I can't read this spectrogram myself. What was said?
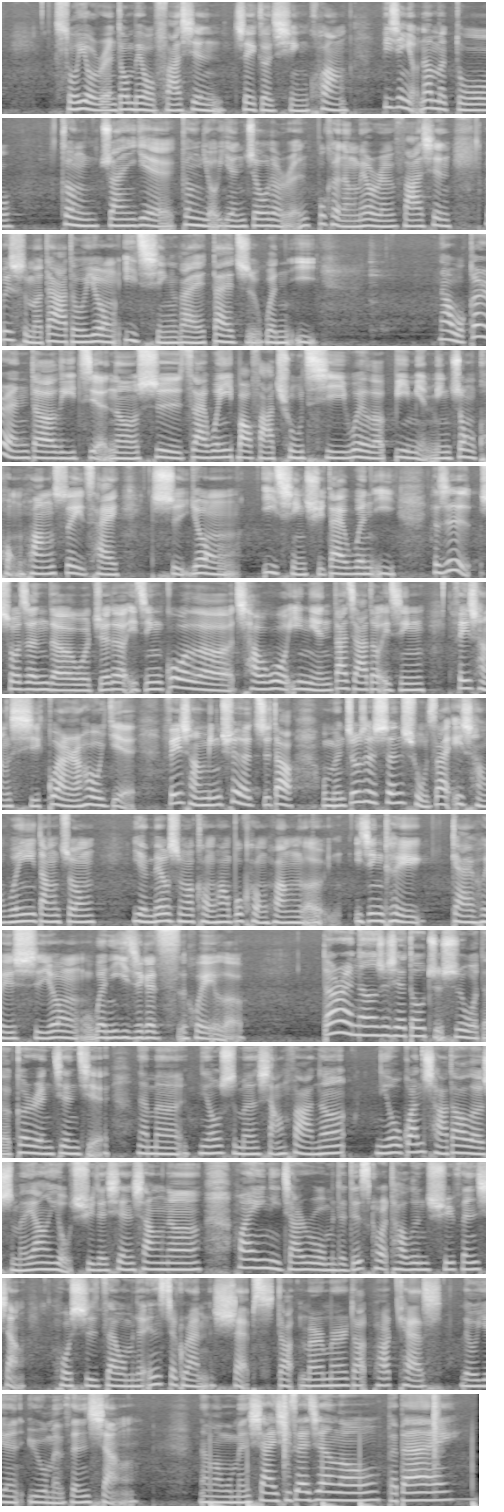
所有人都没有发现这个情况，毕竟有那么多。更专业、更有研究的人，不可能没有人发现为什么大家都用疫情来代指瘟疫。那我个人的理解呢，是在瘟疫爆发初期，为了避免民众恐慌，所以才使用疫情取代瘟疫。可是说真的，我觉得已经过了超过一年，大家都已经非常习惯，然后也非常明确的知道，我们就是身处在一场瘟疫当中。也没有什么恐慌不恐慌了，已经可以改回使用“瘟疫”这个词汇了。当然呢，这些都只是我的个人见解。那么你有什么想法呢？你又观察到了什么样有趣的现象呢？欢迎你加入我们的 Discord 讨论区分享，或是在我们的 Instagram shapes dot murmur dot podcast 留言与我们分享。那么我们下一期再见喽，拜拜。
